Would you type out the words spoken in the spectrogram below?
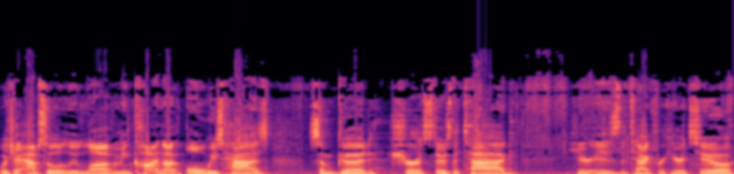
which I absolutely love. I mean, Cotton On always has some good shirts. There's the tag. Here is the tag for here too.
